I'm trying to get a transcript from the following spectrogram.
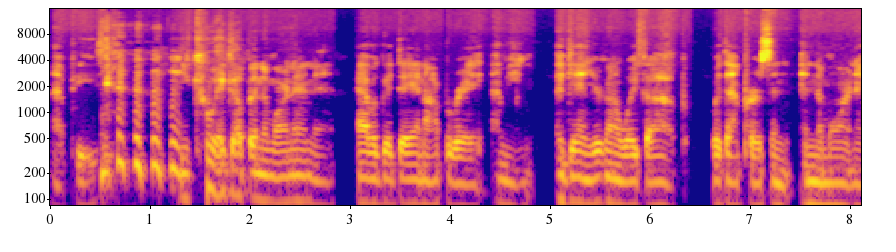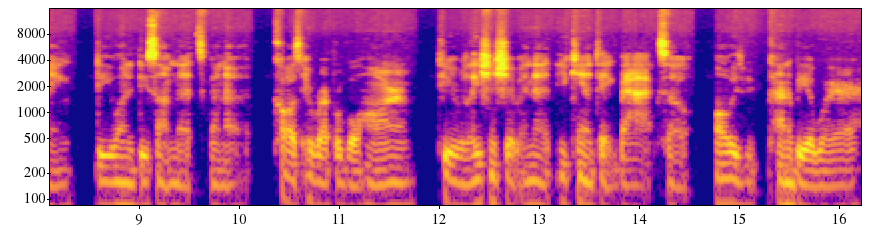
have peace? you can wake up in the morning and have a good day and operate. I mean, again, you're going to wake up with that person in the morning. Do you want to do something that's going to cause irreparable harm to your relationship and that you can't take back? So always kind of be aware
